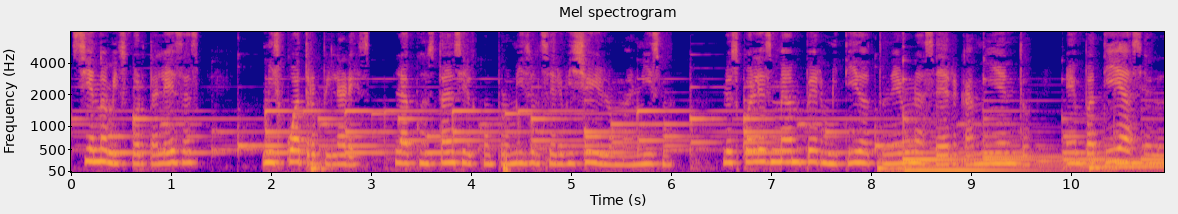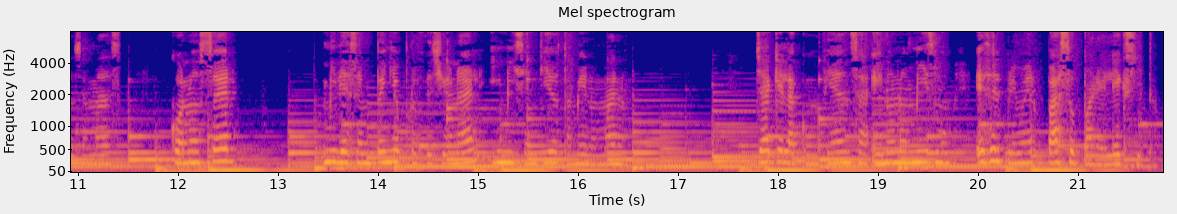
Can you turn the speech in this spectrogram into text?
siendo mis fortalezas mis cuatro pilares, la constancia, el compromiso, el servicio y el humanismo, los cuales me han permitido tener un acercamiento, empatía hacia los demás, conocer mi desempeño profesional y mi sentido también humano, ya que la confianza en uno mismo es el primer paso para el éxito.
